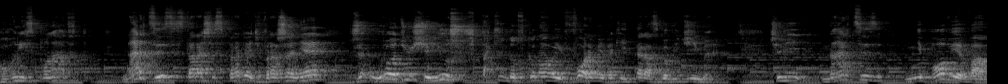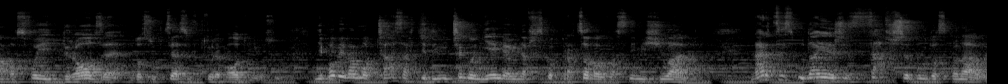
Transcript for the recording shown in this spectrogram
bo on jest ponadto. Narcyz stara się sprawiać wrażenie, że urodził się już w takiej doskonałej formie, w jakiej teraz go widzimy. Czyli narcyz nie powie Wam o swojej drodze do sukcesów, które odniósł. Nie powie Wam o czasach, kiedy niczego nie miał i na wszystko pracował własnymi siłami. Narcyz udaje, że zawsze był doskonały.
